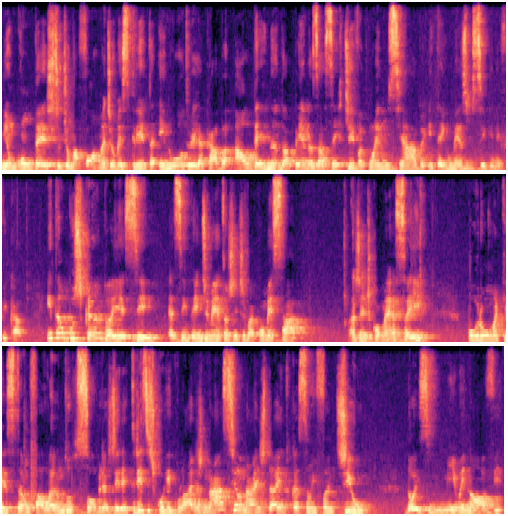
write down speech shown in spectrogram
em um contexto de uma forma de uma escrita e no outro ele acaba alternando apenas assertiva com enunciado e tem o mesmo significado. Então, buscando aí esse, esse entendimento, a gente vai começar, a gente começa aí por uma questão falando sobre as diretrizes curriculares nacionais da educação infantil, 2009.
